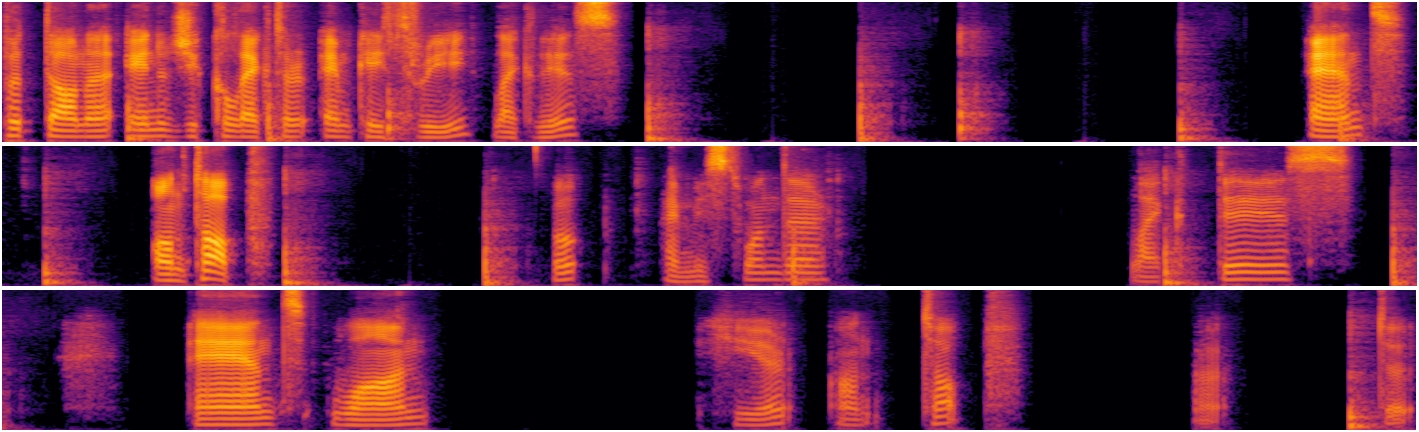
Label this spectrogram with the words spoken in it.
put down an energy collector MK3 like this. And on top, oh, I missed one there, like this, and one here on top uh, to,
